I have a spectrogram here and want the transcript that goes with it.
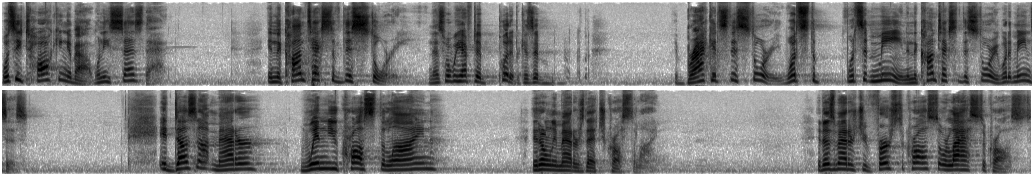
what's he talking about when he says that? In the context of this story, and that's where we have to put it because it, it brackets this story. What's the, what does it mean? In the context of this story, what it means is it does not matter when you cross the line, it only matters that you cross the line. It doesn't matter if you're first to cross or last to cross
